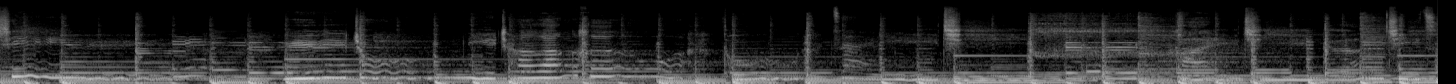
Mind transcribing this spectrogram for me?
细雨，雨中你常和我同在一起。还记得几次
